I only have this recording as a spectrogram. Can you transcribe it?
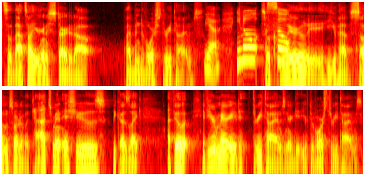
so that's how you're going to start it out. I've been divorced three times. yeah. You know, So, so, clearly you have some sort of attachment issues because like I feel if you're married 3 times and you're you're divorced 3 times,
